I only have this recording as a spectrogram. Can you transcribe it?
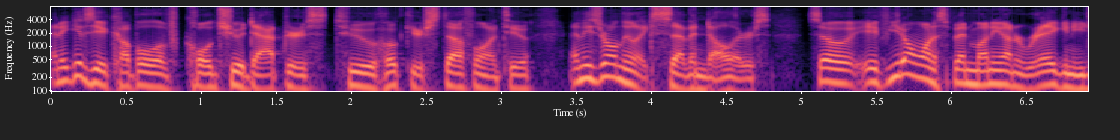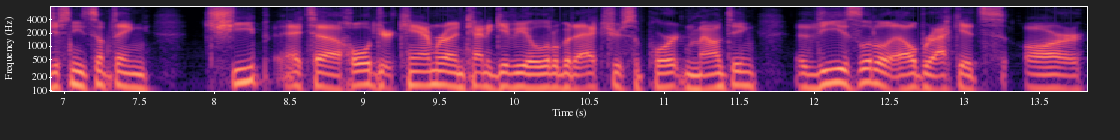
and it gives you a couple of cold shoe adapters to hook your stuff onto. And these are only like $7. So if you don't want to spend money on a rig and you just need something cheap eh, to hold your camera and kind of give you a little bit of extra support and mounting, these little L brackets are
